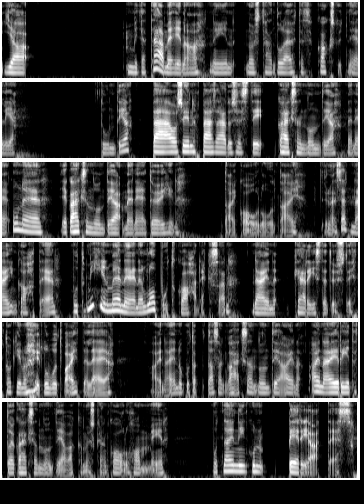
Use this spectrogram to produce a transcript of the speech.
Ja mitä tämä meinaa, niin noistahan tulee yhteensä 24 tuntia. Pääosin, pääsääntöisesti kahdeksan tuntia menee uneen ja kahdeksan tuntia menee töihin tai kouluun tai yleensä näihin kahteen. Mutta mihin menee ne loput kahdeksan näin kärjistetysti? Toki nuo luvut vaihtelee ja aina ei nukuta tasan kahdeksan tuntia, aina, aina ei riitä toi kahdeksan tuntia vaikka myöskään kouluhommiin. Mutta näin niin kuin periaatteessa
